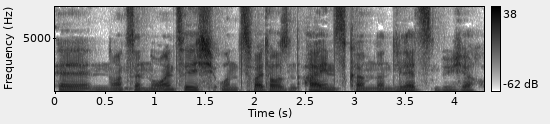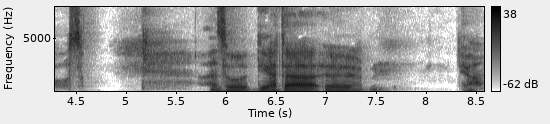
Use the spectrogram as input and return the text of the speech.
äh, 1990 und 2001 kamen dann die letzten Bücher raus. Also die hat da äh, ja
